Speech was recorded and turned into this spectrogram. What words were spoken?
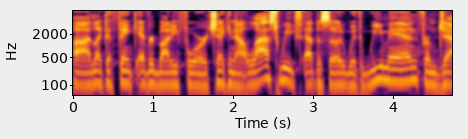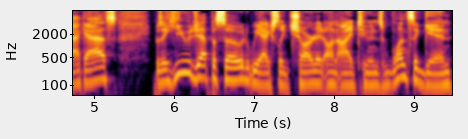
Uh, I'd like to thank everybody for checking out last week's episode with Wee Man from Jackass. It was a huge episode. We actually charted on iTunes once again.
